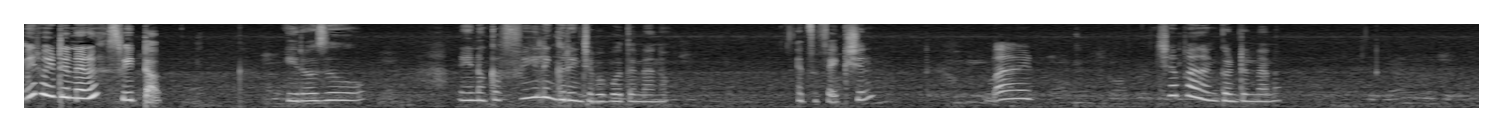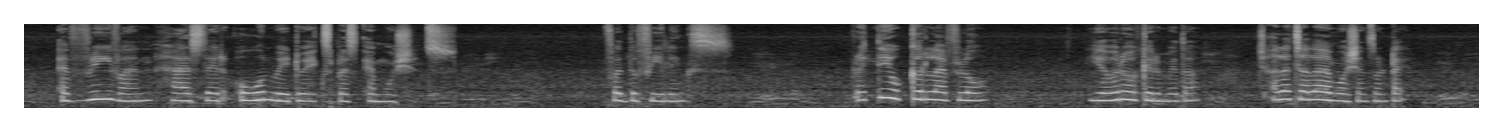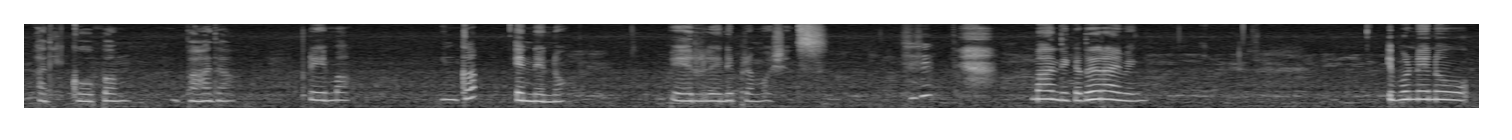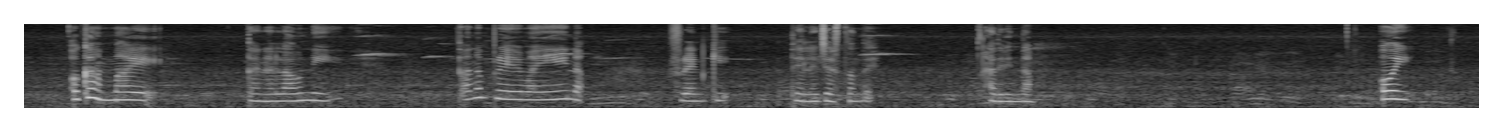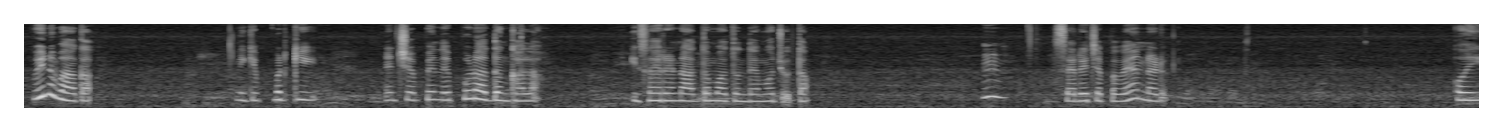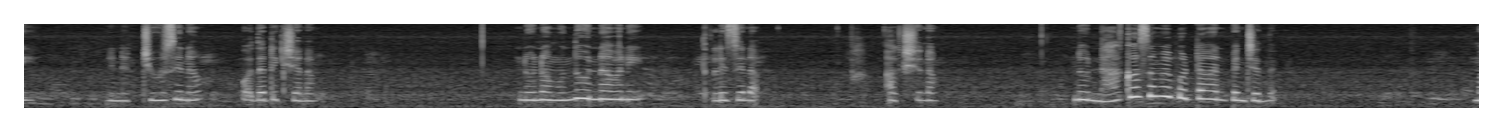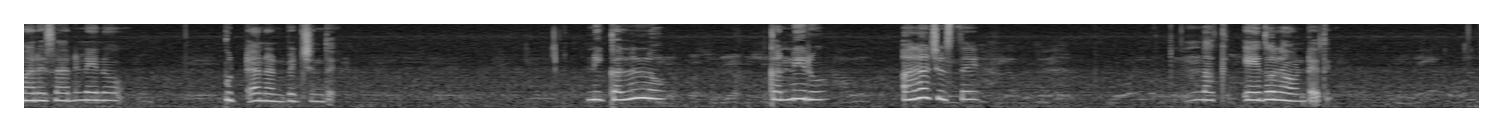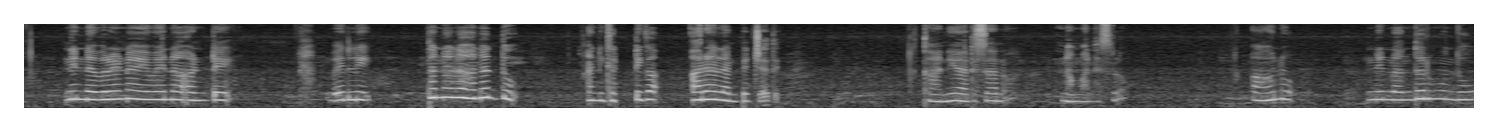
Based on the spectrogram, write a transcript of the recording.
మీరు వింటున్నారు sweet talk ఈరోజు నేను ఒక ఫీలింగ్ గురించి చెప్పబోతున్నాను. ఇట్స్ అఫెక్షన్ బట్ చెప్పాలనుకుంటున్నాను. Everyone has their own way to express emotions for the feelings ప్రతి ఒక్కరి లైఫ్లో ఎవరో ఒకరి మీద చాలా చాలా ఎమోషన్స్ ఉంటాయి. అది కోపం బాధ ప్రేమ ఇంకా ఎన్నెన్నో పేరు లేని ప్రమోషన్స్. బాగుంది కదా రైమింగ్. ఇప్పుడు నేను ఒక అమ్మాయి తన లవ్ని తన ప్రేమైన ఫ్రెండ్కి తెలియజేస్తుంది. అది విందాం. ఓయ్ విను బాగా. నీకు ఇప్పటికీ నేను చెప్పింది ఎప్పుడు అర్థం కాల. ఈసారైనా అర్థమవుతుందేమో చూద్దాం. సరే చెప్పవే అన్నాడు. ఓయ్ నిన్ను చూసిన మొదటి క్షణం. నువ్వు నా ముందు ఉన్నావని తెలిసిన ఆ క్షణం నువ్వు నా కోసమే పుట్టావనిపించింది. మరోసారి నేను పుట్టాను అనిపించింది నీ కళ్ళల్లో కన్నీరు అలా చూస్తే నాకు ఏదోలా ఉండేది. నిన్నెవరైనా ఏమైనా అంటే వెళ్ళి తను అలా అనద్దు అని గట్టిగా అరాలనిపించేది. కానీ అరిసాను నా మనసులో. అవును నిన్నందరి ముందు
